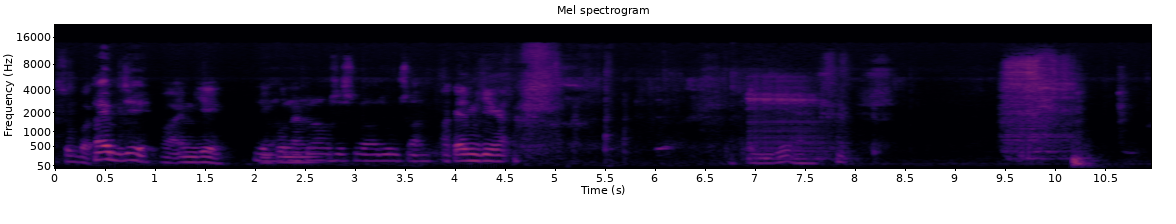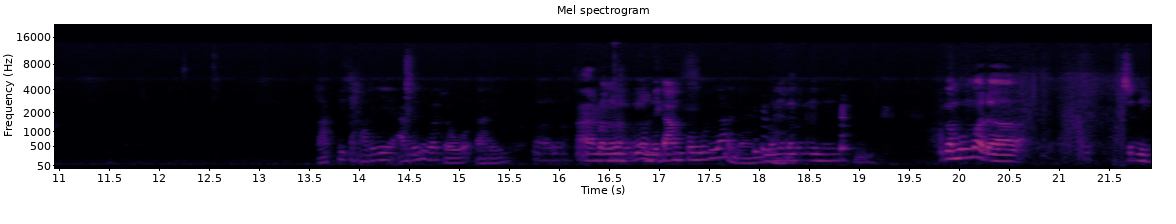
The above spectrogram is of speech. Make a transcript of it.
Subak HMJ oh, MJ ya, Himpunan- mahasiswa jurusan. AKMG kak. MJ tapi tari ada juga cowok tari. Banyak di kampung juga ada. Banyak yang gini di kampungmu ada seni.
